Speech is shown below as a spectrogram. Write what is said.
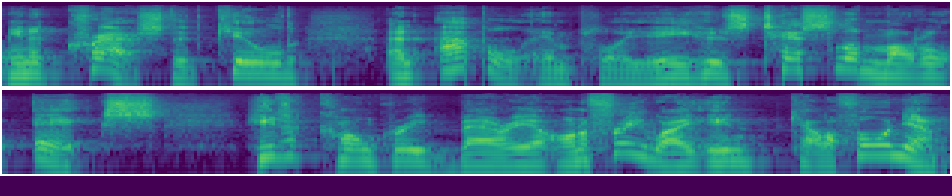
in a crash that killed an Apple employee whose Tesla Model X hit a concrete barrier on a freeway in California.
